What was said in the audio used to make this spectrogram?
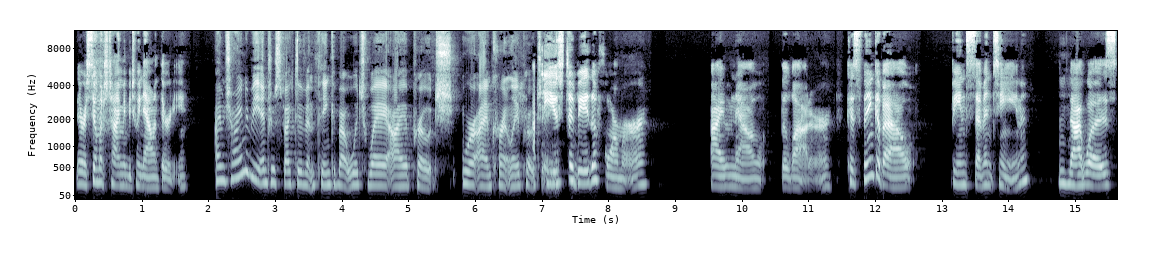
There is so much time in between now and 30. I'm trying to be introspective and think about which way I approach where I'm currently approaching. I used to be the former. I'm now the latter. Because think about being 17. Mhm. That was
